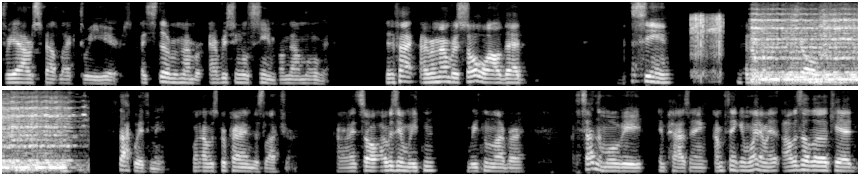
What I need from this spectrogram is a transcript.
three hours felt like three years. I still remember every single scene from that movie. In fact, I remember so well that this scene stuck with me when I was preparing this lecture. All right, so I was in Wheaton, Wheaton Library. I saw the movie in passing. I'm thinking, wait a minute, I was a little kid.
